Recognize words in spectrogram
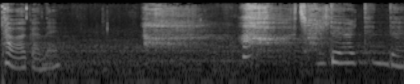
다 와가네. 아, 잘 돼야 할 텐데.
